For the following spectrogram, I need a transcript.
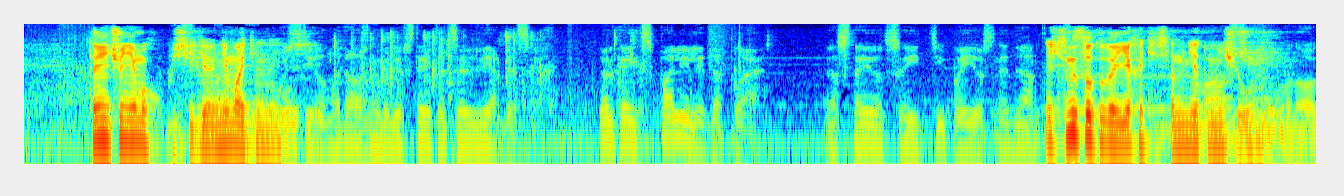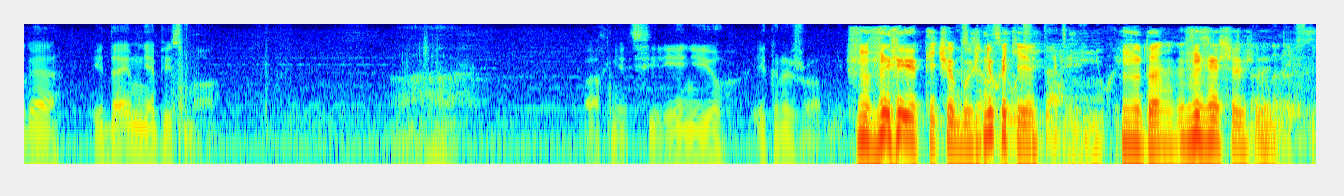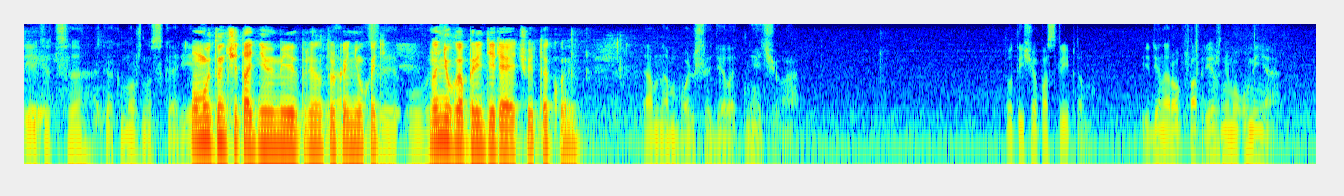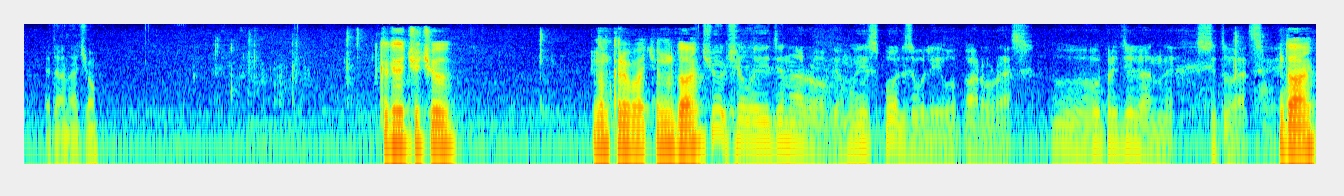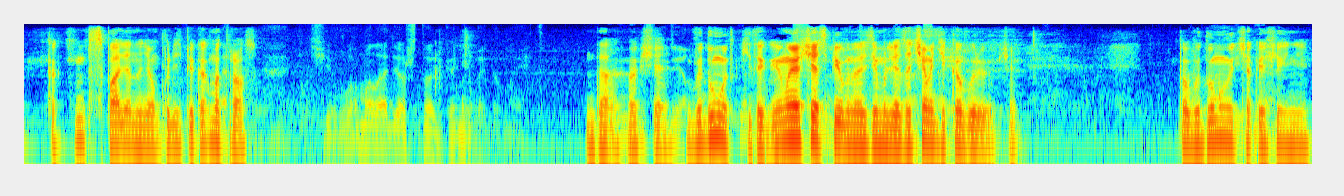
Да ничего не мог упустить, я внимательный. упустил, Мы должны были встретиться в Вербицах. Только их спалили дотла. Остается идти по ее следам. И смысл туда ехать, если там нету Помолчи ничего. немного и дай мне письмо. Ага. Пахнет сиренью и крыжовник. Ты чё, будешь нюхать ее? а. Ну да. Надо встретиться как можно скорее. Он он читать не умеет, блин, только нюхать. На нюх определяет, что это такое. Там нам больше делать нечего. Тут еще по скриптам. Единорог по-прежнему у меня. Это она о чем? Как-то чуть-чуть нам кроватью. Ну да. Чучело единорога. Мы использовали его пару раз. В определенных ситуациях. Да. Как спали на нем, в принципе, как матрас. Чего молодежь только не выдумает. Да, Правильно вообще. Выдумывают какие-то... Мы вообще спим на земле. Зачем эти ковыры вообще? Повыдумывают всякой фигни.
